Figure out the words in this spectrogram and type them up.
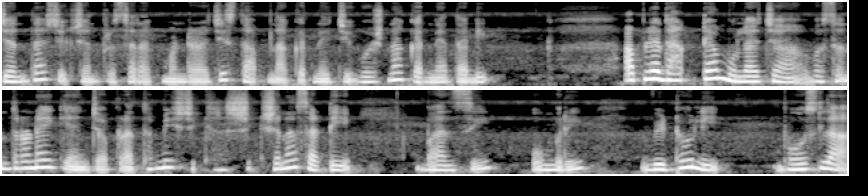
जनता शिक्षण प्रसारक मंडळाची स्थापना करण्याची घोषणा करण्यात आली. आपल्या धाकट्या मुलाच्या वसंत नाईक यांच्या प्राथमिक शिक्ष शिक्षणासाठी बांसी उमरी विठोली भोसला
